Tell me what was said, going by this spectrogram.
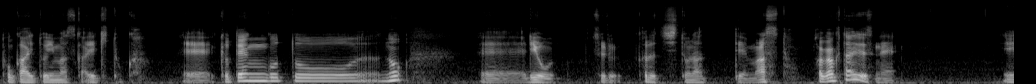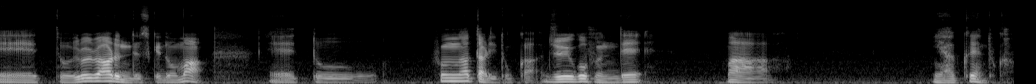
都会といいますか、駅とか、えー拠点ごとの、えー利用する形となってますと。価格帯ですね、えーっといろいろあるんですけどまあえーっと分あたりとか15分でまあ200円とか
